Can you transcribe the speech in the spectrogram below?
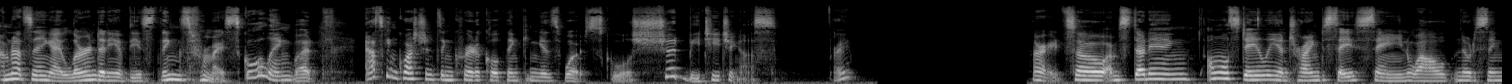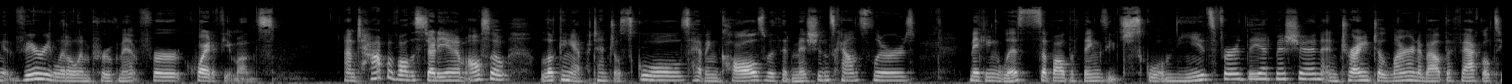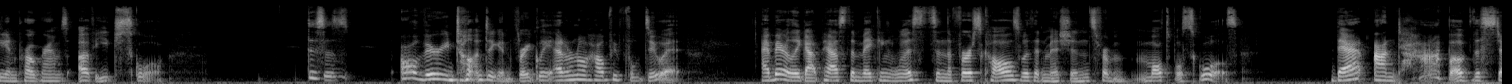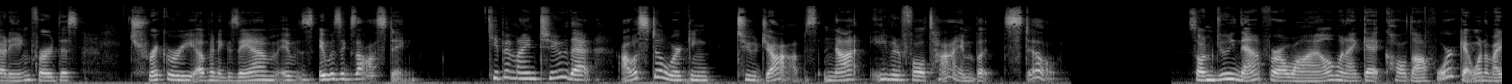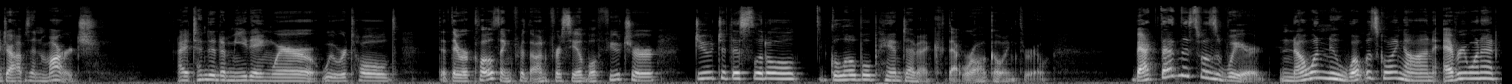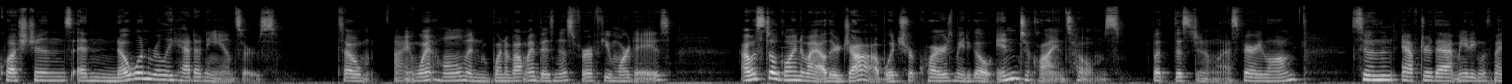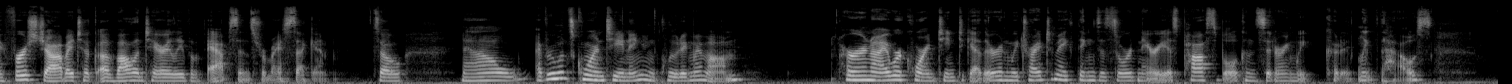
I'm not saying I learned any of these things from my schooling, but asking questions and critical thinking is what school should be teaching us, right? All right, so I'm studying almost daily and trying to stay sane while noticing very little improvement for quite a few months. On top of all the studying, I'm also looking at potential schools, having calls with admissions counselors, making lists of all the things each school needs for the admission, and trying to learn about the faculty and programs of each school. This is all very daunting, and frankly, I don't know how people do it. I barely got past the making lists and the first calls with admissions from multiple schools. That on top of the studying for this trickery of an exam, it was it was exhausting. Keep in mind too that I was still working two jobs, not even full time, but still. So I'm doing that for a while when I get called off work at one of my jobs in March. I attended a meeting where we were told that they were closing for the unforeseeable future due to this little global pandemic that we're all going through. Back then, this was weird. No one knew what was going on, everyone had questions, and no one really had any answers. So I went home and went about my business for a few more days. I was still going to my other job, which requires me to go into clients' homes, but this didn't last very long. Soon after that meeting with my first job, I took a voluntary leave of absence for my second. So now everyone's quarantining, including my mom. Her and I were quarantined together, and we tried to make things as ordinary as possible considering we couldn't leave the house.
